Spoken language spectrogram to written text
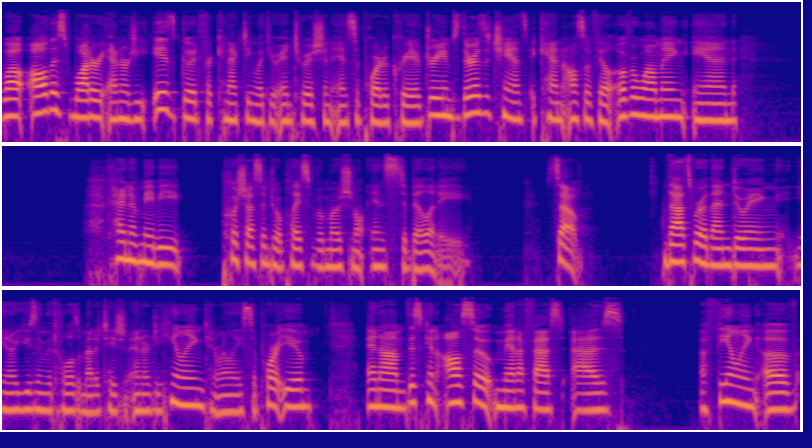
While all this watery energy is good for connecting with your intuition and support of creative dreams, there is a chance it can also feel overwhelming and kind of maybe push us into a place of emotional instability. So, that's where then doing, you know, using the tools of meditation, energy healing can really support you. And um, this can also manifest as a feeling of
